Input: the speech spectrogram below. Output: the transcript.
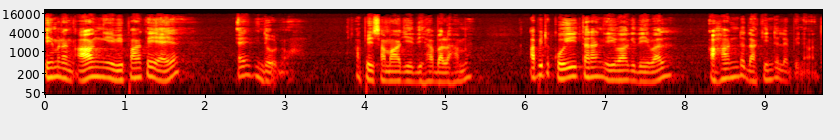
එහෙමනම් ආංගේ විපාකය ඇය ඇය විඳෝනවා. අපේ සමාජයේ දිහා බලහම අපිට කොයි තරන් ඒවාගේ දේවල් අහන්ඩ දකිින්ට ලැබෙනවද.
